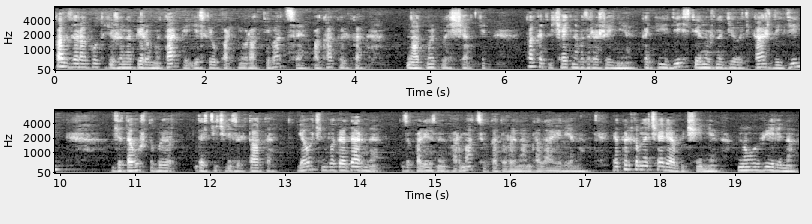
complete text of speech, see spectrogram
Как заработать уже на первом этапе, если у партнера активация пока только на одной площадке? Как отвечать на возражения? Какие действия нужно делать каждый день для того, чтобы достичь результата? Я очень благодарна за полезную информацию, которую нам дала Елена. Я только в начале обучения, но уверена,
